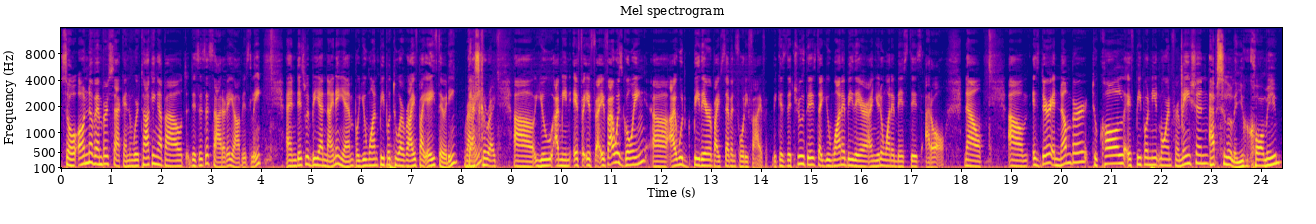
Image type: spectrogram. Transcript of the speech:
So on November 2nd, we're talking about, this is a Saturday, obviously, and this would be at 9 a.m., but you want people to arrive by 8.30, right? That's correct. Uh, you, I mean, if if if I was going, uh, I would be there by seven forty-five because the truth is that you want to be there and you don't want to miss this at all. Now, um, is there a number to call if people need more information? Absolutely. You can call me,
